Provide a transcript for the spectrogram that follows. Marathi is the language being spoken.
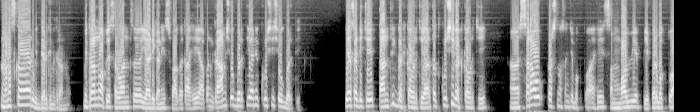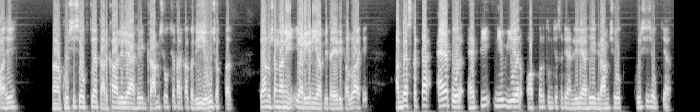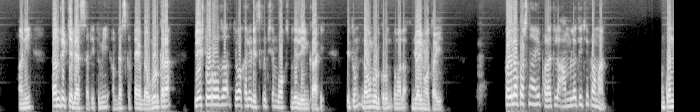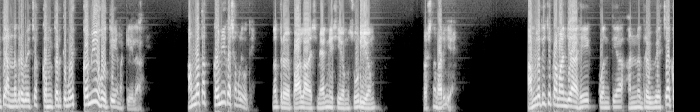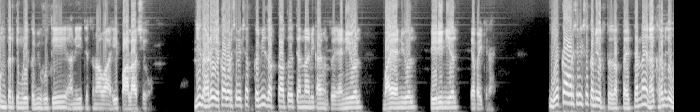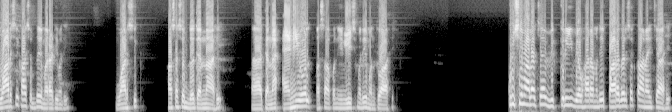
नमस्कार विद्यार्थी मित्रांनो. मित्रांनो आपले सर्वांचं या ठिकाणी स्वागत आहे. आपण ग्रामसेवक भरती आणि कृषी सेवक भरती. यासाठीचे तांत्रिक घटकावरचे अर्थात कृषी घटकावरचे सराव सराव प्रश्नसंच बघतो आहे संभाव्य पेपर बघतो आहे. कृषी सेवकच्या तारखा आलेल्या आहे. ग्रामसेवकच्या तारखा कधी येऊ शकतात. त्या अनुषंगाने या ठिकाणी आपली तयारी चालू आहे. अभ्यासकट्टा ऍप वर हॅपी न्यू इयर ऑफर तुमच्यासाठी आणलेली आहे. ग्रामसेवक कृषी सेवकच्या आणि तांत्रिकच्या बॅचसाठी तुम्ही अभ्यासकर्ता ॲप डाउनलोड करा. प्ले स्टोअरवर जा किंवा खाली डिस्क्रिप्शन बॉक्समध्ये लिंक आहे. तिथून डाउनलोड करून तुम्हाला जॉईन होता येईल. पहिला प्रश्न आहे फळातील आम्लतेचे प्रमाण. कोणत्या अन्नद्रव्याच्या कमतरतेमुळे कमी होते म्हटलेलं आहे. आम्लता कमी कशामुळे होते? नत्र पालाश मॅग्नेशियम सोडियम प्रश्न भारी आहे. आम्लतेचे प्रमाण जे आहे कोणत्या अन्नद्रव्याच्या कमतरतेमुळे कमी होते आणि त्याचं नाव आहे पालाश. जी झाडे एका वर्षापेक्षा कमी जगतात त्यांना आम्ही काय म्हणतोय? अॅन्युअल बाय अॅन्युअल पेरिनियल यापैकी नाही. एका वर्षापेक्षा कमी जगत जगतायत. त्यांना आहे ना खरं म्हणजे वार्षिक हा शब्द आहे मराठीमध्ये. वार्षिक असा शब्द त्यांना आहे. त्यांना अॅन्युअल असं आपण इंग्लिशमध्ये म्हणतो आहे. कृषी मालाच्या विक्री व्यवहारामध्ये पारदर्शकता आणायची आहे.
